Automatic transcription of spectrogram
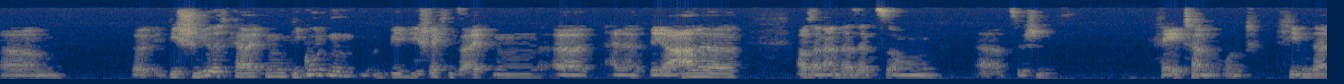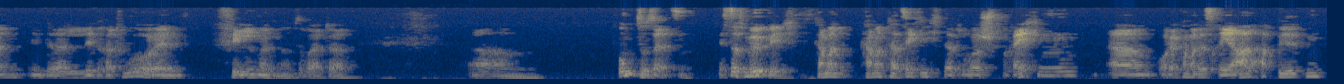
ähm, die Schwierigkeiten, die guten wie die schlechten Seiten, äh, eine reale Auseinandersetzung äh, zwischen Vätern und Kindern in der Literatur oder in Filmen und so weiter ähm, umzusetzen. Ist das möglich? Kann man, kann man tatsächlich darüber sprechen ähm, oder kann man das real abbilden,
